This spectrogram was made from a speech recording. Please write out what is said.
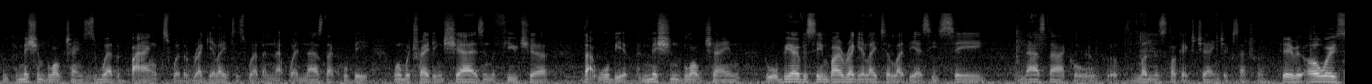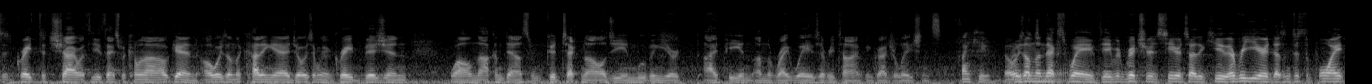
And permission blockchains is where the banks, where the regulators, where, the, where NASDAQ will be. When we're trading shares in the future, that will be a permission blockchain that will be overseen by a regulator like the SEC, NASDAQ, or, London Stock Exchange, etc. David, always great to chat with you. Thanks for coming on. Again, always on the cutting edge, always having a great vision while knocking down some good technology and moving your IP in, on the right waves every time. Congratulations. Thank you. Always on the next wave. David Richards here inside the Cube. Every year, it doesn't disappoint.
